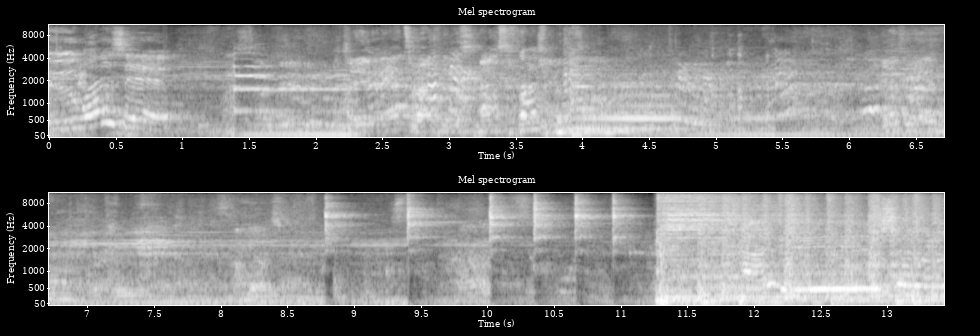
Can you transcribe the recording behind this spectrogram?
Who was it? I'll tell you the answer after this next Frenchman song. Guys ready? I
